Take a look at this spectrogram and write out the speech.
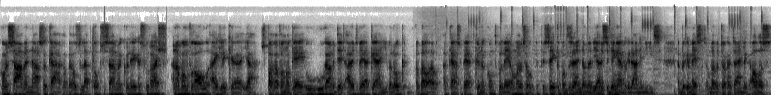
gewoon samen naast elkaar bij onze laptops, samen met collega's Fourage. En dan gewoon vooral eigenlijk uh, ja, sparren van oké, hoe, hoe gaan we dit uitwerken? En je wil ook wel elkaars werk kunnen controleren, maar er ook zeker van te zijn dat we de juiste dingen hebben gedaan en niet iets hebben gemist. Omdat we toch uiteindelijk alles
